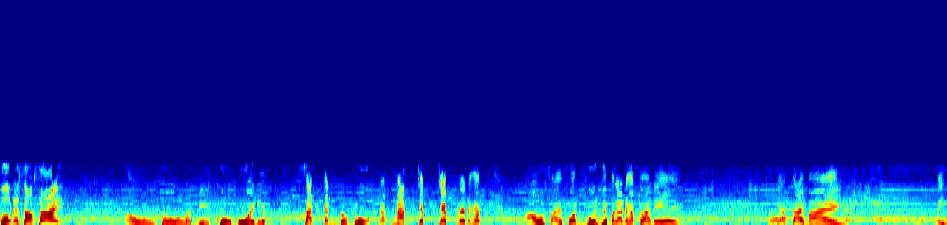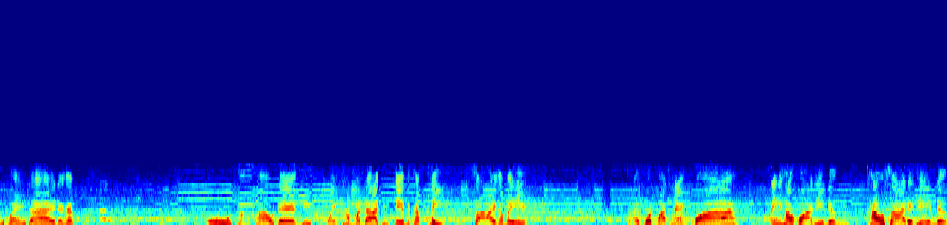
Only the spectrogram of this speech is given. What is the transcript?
บวกด้วยศอกซ้าย โอ้โห วันนี้คู่มวยนี่ซัดกันดุดุหนักๆเจ็บๆเลยนะครับ เอาสายฝนฟื้นขึ้นมาแล้วนะครับ ตอนนี้ขยับได้ไหมยัง ตีไม่ได้นะครับ โอ้ข้างขาวแดงนี่ไม่ธรรมดาจริงๆนะครับทีบซ้ายเข้ามาอีก สายฝนมาแทงขวาตีเข่าขวาทีหนึ่งเข่าซ้ายได้ทีหนึ่ง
